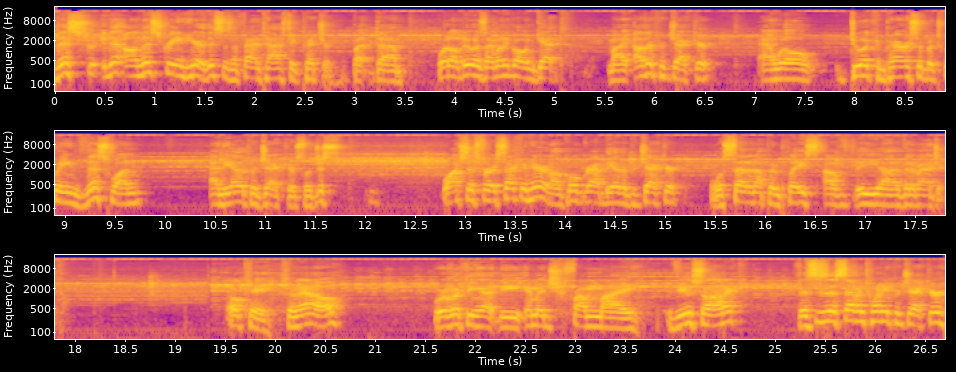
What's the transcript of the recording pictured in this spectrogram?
this on this screen here, this is a fantastic picture. But um, what I'll do is I'm going to go and get my other projector, and we'll do a comparison between this one and the other projector. So just watch this for a second here, and I'll go grab the other projector, and we'll set it up in place of the uh, Vitamagic. Okay, so now we're looking at the image from my ViewSonic. This is a 720 projector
